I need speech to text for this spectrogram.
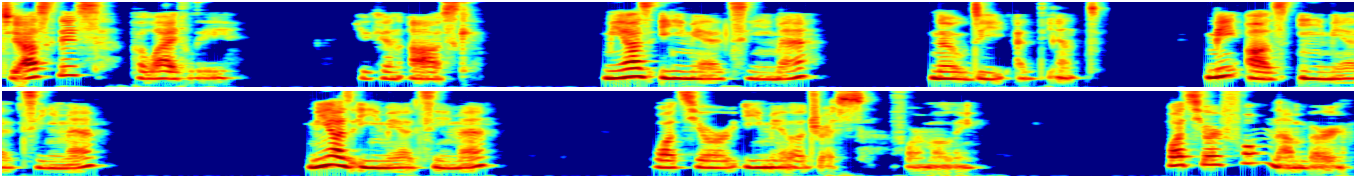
To ask this politely, you can ask Mi az e-mail címe? No D at the end. Mi az e-mail címe? Mi az e-mail címe? What's your email address formally? What's your phone number?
